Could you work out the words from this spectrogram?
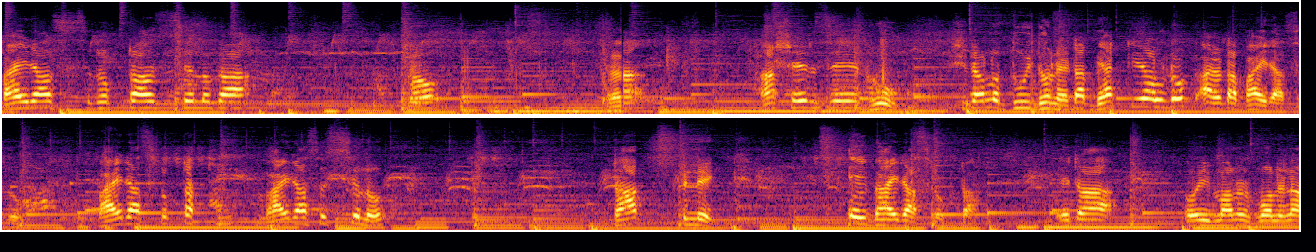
ভাইরাস রোগটা হচ্ছে হাও- হাঁসের যে রোগ, সেটা হলো দুই ধরনের। এটা ব্যাকটেরিয়াল রোগ আর এটা ভাইরাস রোগ। ভাইরাস রোগটা কি? ভাইরাস হচ্ছিল ডাক ফ্লেক এই ভাইরাস রোগটা। এটা ওই মানুষ বলে না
